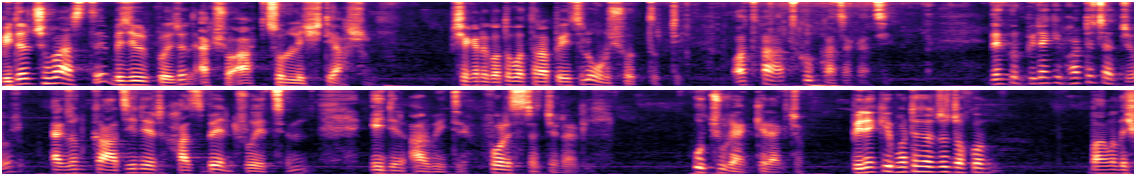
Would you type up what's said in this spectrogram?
বিধানসভা আসতে বিজেপির প্রয়োজন একশো আটচল্লিশটি আসন। সেখানে গতবার তারা পেয়েছিল উনসত্তরটি। অর্থাৎ খুব কাছাকাছি। দেখুন, পিনাকি ভট্টাচার্যর একজন কাজিনের হাজব্যান্ড রয়েছেন ইন্ডিয়ান আর্মিতে ফরেস্টার জেনারেল উঁচু র্যাঙ্কের একজন। পিনাকি ভট্টাচার্য যখন বাংলাদেশ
